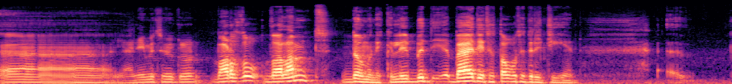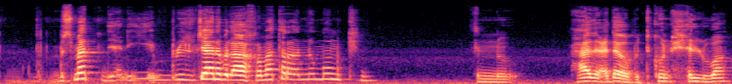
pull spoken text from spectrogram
آه يعني مثل ما يقولون برضو ظلمت دومينيك اللي بد... بادي يتطور تدريجيا. آه بس ما يعني بالجانب الآخر ما ترى إنه ممكن إنه هذه العداوة بتكون حلوة.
